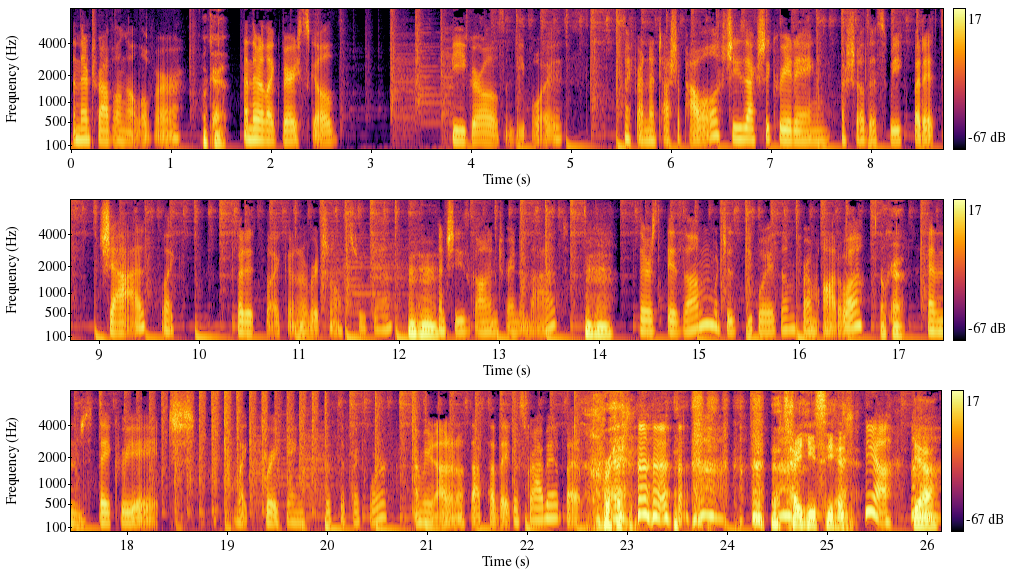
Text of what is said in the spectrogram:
and they're traveling all over. Okay. and they're like very skilled B girls and B boys. My friend Natasha Powell, she's actually creating a show this week, but it's jazz, like, but it's like an original street dance, Mm-hmm. and she's gone and trained in that. Mm-hmm. There's Ism, which is B boyism from Ottawa, Okay. and they create like breaking specific work. I mean, I don't know if that's how they describe it, but Right. That's how you see it. yeah, Yeah.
